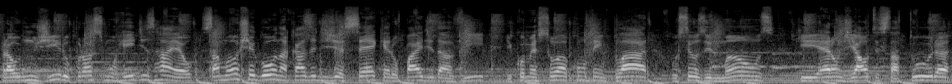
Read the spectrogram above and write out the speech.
para ungir o próximo rei de Israel, Samuel chegou na casa de Jessé, que era o pai de Davi, e começou a contemplar os seus irmãos que eram de alta estatura,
